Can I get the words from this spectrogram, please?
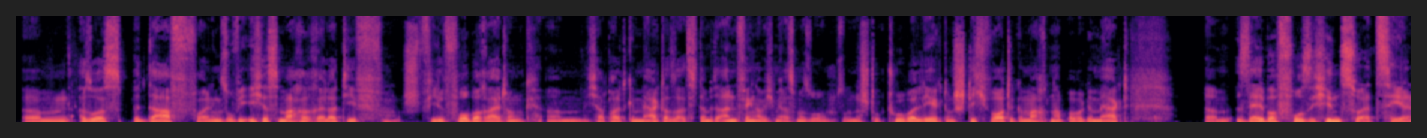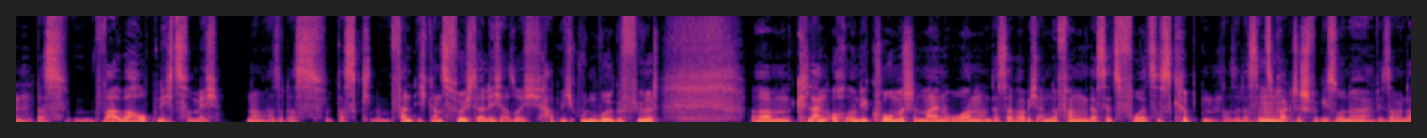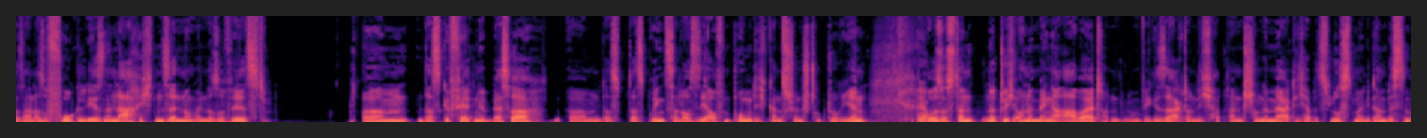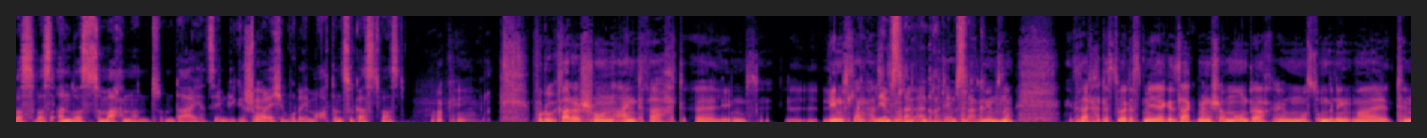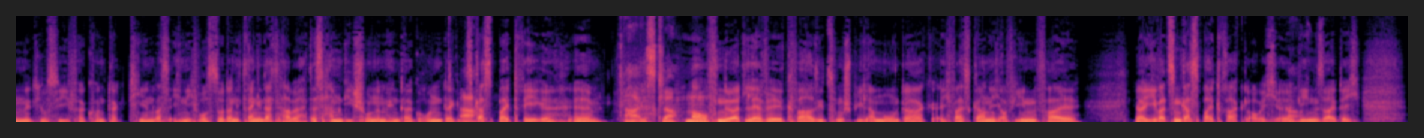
ähm, also es bedarf vor allen Dingen, so wie ich es mache, relativ viel Vorbereitung. Ähm, ich habe halt gemerkt, also als ich damit anfing, habe ich mir erstmal so, so eine Struktur überlegt und Stichworte gemacht und habe aber gemerkt, ähm, selber vor sich hin zu erzählen, das war überhaupt nichts für mich. Ne? Also das, das fand ich ganz fürchterlich. Also ich habe mich unwohl gefühlt, ähm, klang auch irgendwie komisch in meinen Ohren und deshalb habe ich angefangen, das jetzt vorher zu skripten. Also das ist jetzt mhm. praktisch wirklich so eine, wie soll man da sagen, also vorgelesene Nachrichtensendung, wenn du so willst. Ähm, das gefällt mir besser. Ähm, das das bringt es dann auch sehr auf den Punkt. Ich kann es schön strukturieren. Ja. Aber es ist dann natürlich auch eine Menge Arbeit. Und wie gesagt, und ich habe dann schon gemerkt, ich habe jetzt Lust, mal wieder ein bisschen was, was anderes zu machen. Und, und da jetzt eben die Gespräche, ja. wo du eben auch dann zu Gast warst. Okay. Wo du gerade schon Eintracht äh, lebens, lebenslang hast. Lebenslang, Eintracht lebenslang. lebenslang. Mhm. Gesagt hattest, du hattest mir ja gesagt, Mensch, am Montag, du musst unbedingt mal Tim mit Jussi verkontaktieren, was ich nicht wusste oder nicht dran gedacht habe. Das haben die schon im Hintergrund. Da gibt's ah. Gastbeiträge. Äh, ah, alles klar. Hm. Auf Nerd-Level quasi zum Spiel am Montag. Ich weiß gar nicht, auf jeden Fall ja, jeweils ein Gastbeitrag, glaube ich, äh, ah. gegenseitig.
